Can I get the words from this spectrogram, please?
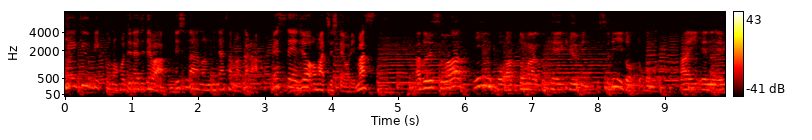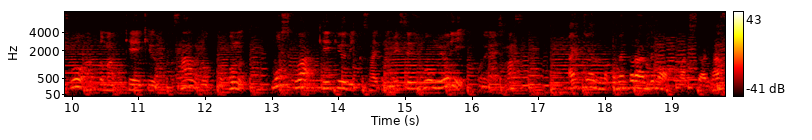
K q b i c のホジラジではリスナーの皆様からメッセージをお待ちしております。アドレスは info.kcubic3.com info.kcubic3.com もしくは KQBIC サイトのメッセージフォームよりお願いします。iTunes のコメント欄でもお待ちしております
